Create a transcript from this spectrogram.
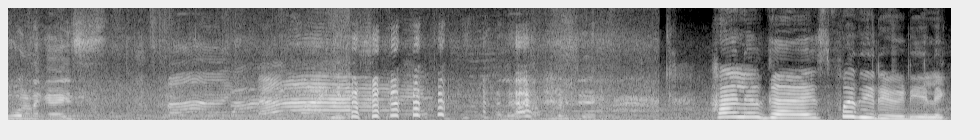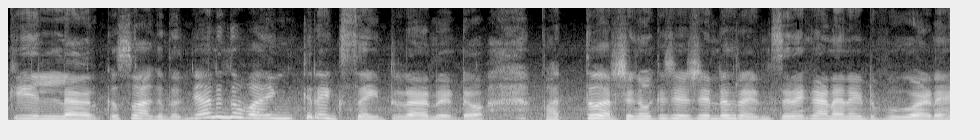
പോവാണ് ഗൈസ് ഹലോ ഗായ്സ് പുതിയൊരു വീഡിയോയിലേക്ക് എല്ലാവർക്കും സ്വാഗതം. ഞാനിന്ന് ഭയങ്കര എക്സൈറ്റഡ് ആണ് കേട്ടോ. പത്ത് വർഷങ്ങൾക്ക് ശേഷം എന്റെ ഫ്രണ്ട്സിനെ കാണാനായിട്ട് പോവുകയാണേ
